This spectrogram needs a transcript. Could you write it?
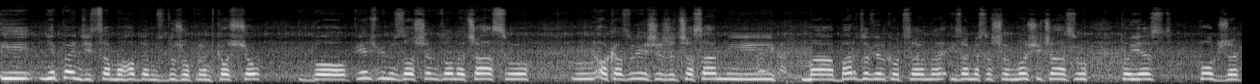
i nie pędzić samochodem z dużą prędkością, bo 5 minut zaoszczędzone czasu mm, okazuje się, że czasami ma bardzo wielką cenę i zamiast oszczędności czasu to jest pogrzeb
